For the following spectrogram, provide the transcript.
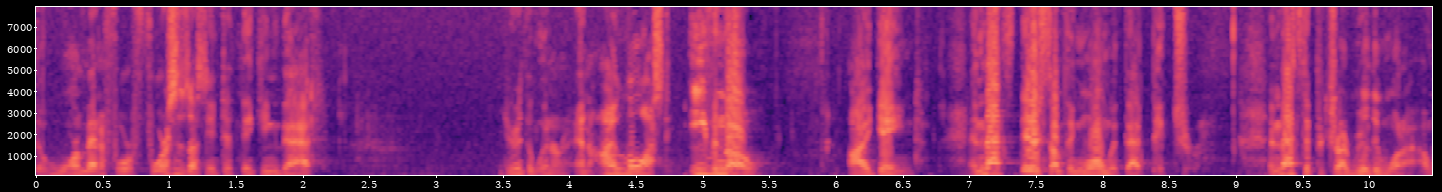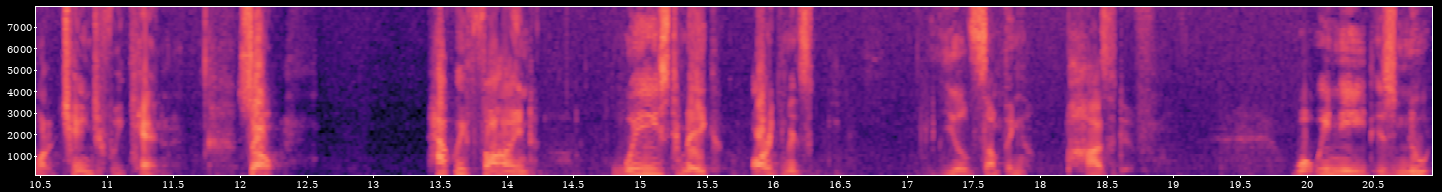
The war metaphor forces us into thinking that you're the winner and I lost, even though I gained. And that's, there's something wrong with that picture. And that's the picture I really want to, I want to change if we can. So, how can we find ways to make arguments yield something positive? What we need is new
